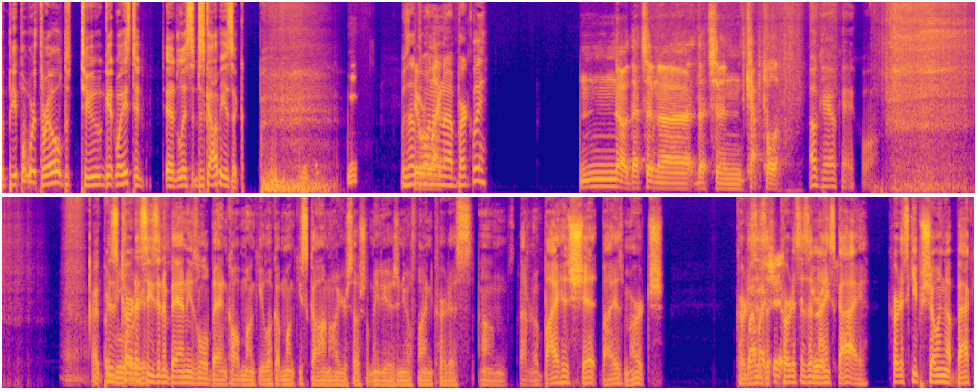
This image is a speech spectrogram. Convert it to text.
The people were thrilled to get wasted and listen to ska music. Was that They the were one in uh, Berkeley? No, that's in uh, that's in Capitola. Okay, okay, cool. At the This is Curtis. He's in a band. He's a little band called Monkey. Look up Monkey Ska on all your social medias, and you'll find Curtis. Um, I don't know. Buy his shit. Buy his merch. Curtis Buy is a, shit. Curtis is a nice guy. Curtis keeps showing up back,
